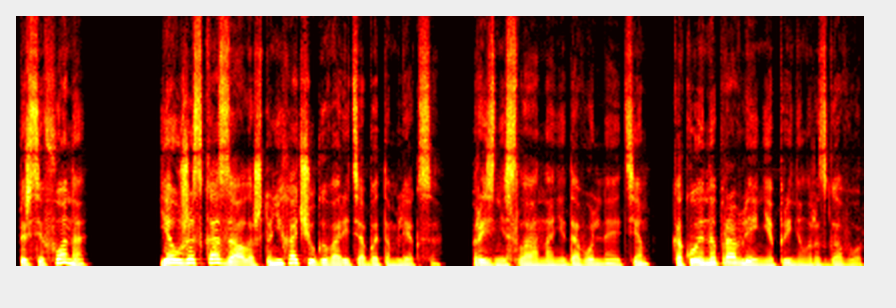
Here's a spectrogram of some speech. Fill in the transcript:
Персефона? Я уже сказала, что не хочу говорить об этом Лекса, произнесла она, недовольная тем, какое направление принял разговор.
